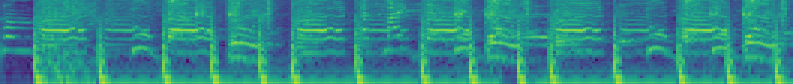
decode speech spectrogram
Them back, back, do it. That's my dad, do it. You back, do it.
